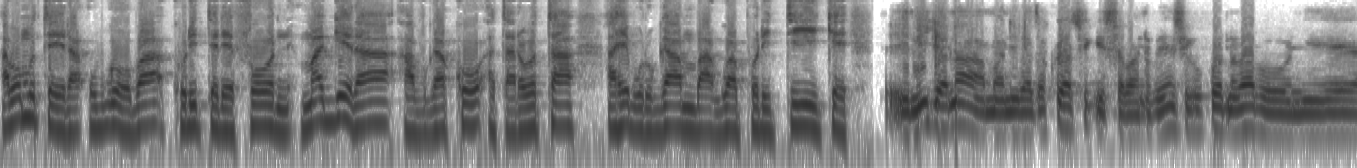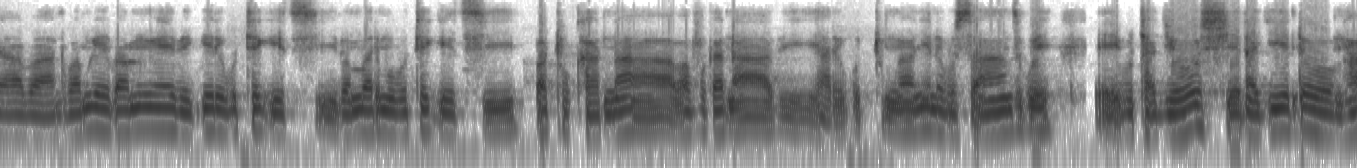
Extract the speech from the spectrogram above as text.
abamutera ubwoba kuri telefone magera avuga ko atarota aheba urugamba rwa politike n'iryo nama nibaza ko yacigisha abantu benshi kuko narabonye abantu bamwe bamwe begereye ubutegetsi bamwe bari mu butegetsi batukana bavuga nabi. Hari ubutumwa nyine busanzwe butaryoshe nagiye ndonka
